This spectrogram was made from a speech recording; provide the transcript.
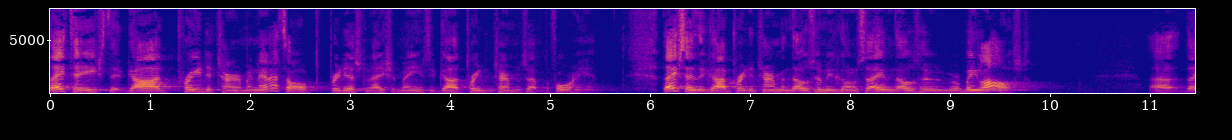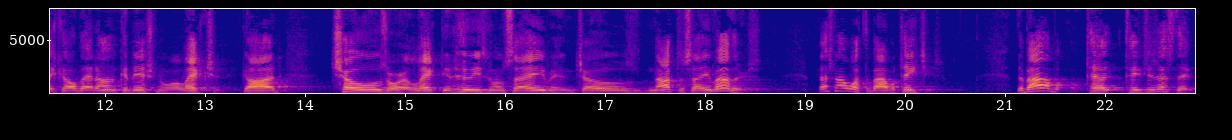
They teach that God predetermined, and that's all predestination means, that God predetermined something beforehand. They say that God predetermined those whom He's going to save and those who will be lost. Uh, they call that unconditional election. God chose or elected who he's going to save and chose not to save others. That's not what the Bible teaches. The Bible teaches us that,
